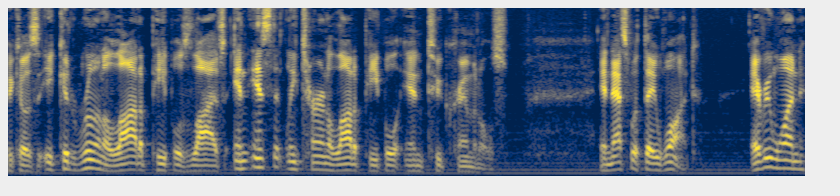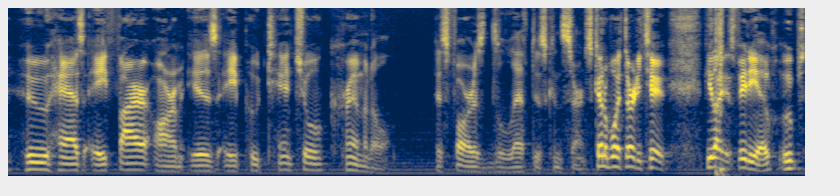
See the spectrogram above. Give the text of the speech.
because it could ruin a lot of people's lives and instantly turn a lot of people into criminals. And that's what they want. Everyone who has a firearm is a potential criminal as far as the left is concerned. Boy32, if you like this video, oops,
